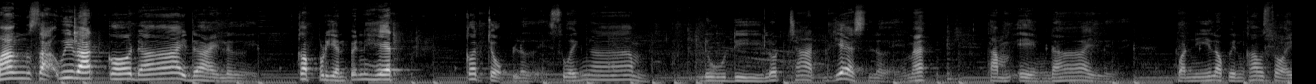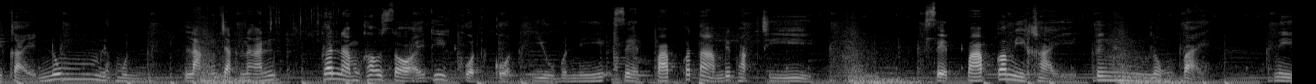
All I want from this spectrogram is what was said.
มังสวิรัตก็ได้ได้เลย ก็เปลี่ยนเป็นเห็ดก็จบเลย สวยงาม ดูดีรสชาติ yes เลยไหมทำเองได้เลย วันนี้เราเป็นข้าวซอยไก่นุ่มละมุน หลังจากนั้น ก็นำข้าวซอยที่กดกดอยู่บนนี้ เสร็จปั๊บก็ตามด้วยผักชี เสร็จปั๊บก็มีไข่ตึงลงไป นี่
